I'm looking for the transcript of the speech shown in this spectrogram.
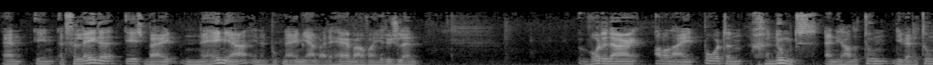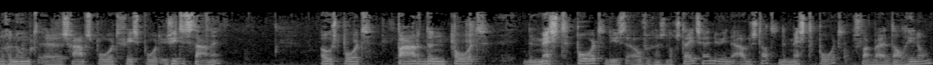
En in het verleden is bij Nehemia, in het boek Nehemia, bij de herbouw van Jeruzalem, worden daar allerlei poorten genoemd. En die, hadden toen, die werden toen genoemd uh, Schaapspoort, Vispoort. U ziet het staan, hè? Oostpoort, Paardenpoort, de Mestpoort. Die is er overigens nog steeds, hè, nu in de oude stad. De Mestpoort, vlakbij het Dal Hinnom.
